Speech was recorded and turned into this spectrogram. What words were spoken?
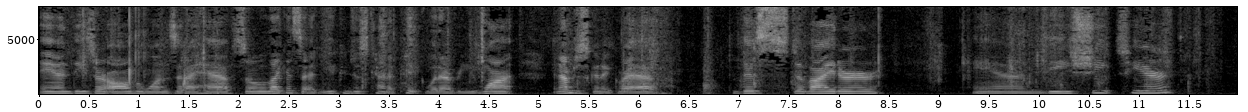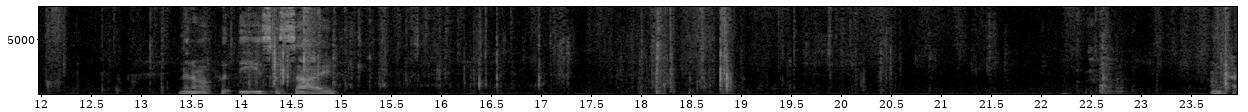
And these are all the ones that I have. So like I said, you can just kind of pick whatever you want. And I'm just going to grab this divider and these sheets here. And then I'm going to put these aside. Okay.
